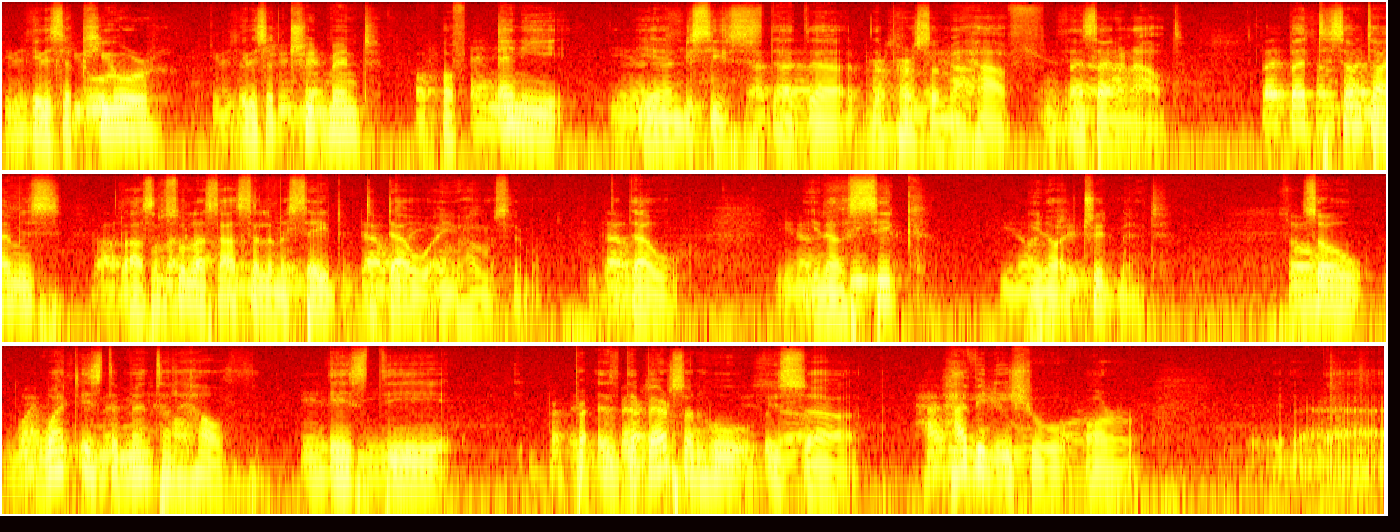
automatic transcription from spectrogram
It is a cure, it is a treatment of any you know, disease that uh, the person may have inside and out. But sometimes, as Rasulullah said, "Tadawu ayyuhal muslimun." Tadawu, you know, seek, you know, a treatment. So, what is the mental health? Is the the person who is uh, having issue or uh,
